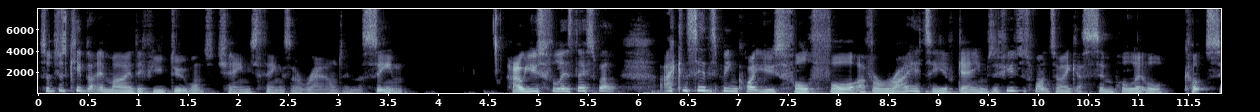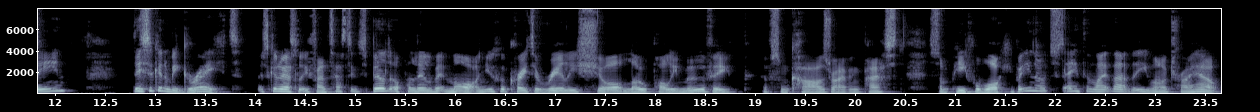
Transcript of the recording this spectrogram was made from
So just keep that in mind if you do want to change things around in the scene. How useful is this? Well, I can see this being quite useful for a variety of games. If you just want to make a simple little cutscene, this is going to be great. It's going to be absolutely fantastic. Just build it up a little bit more and you could create a really short, low poly movie of some cars driving past, some people walking, but you know, just anything like that that you want to try out.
